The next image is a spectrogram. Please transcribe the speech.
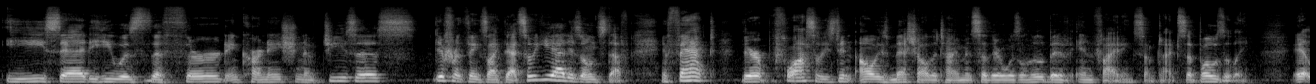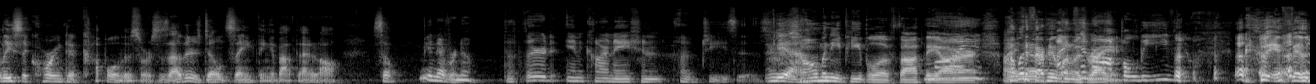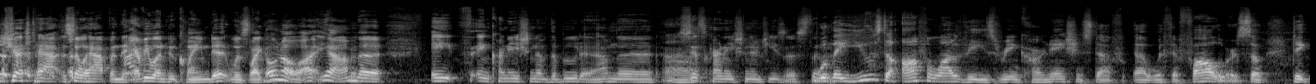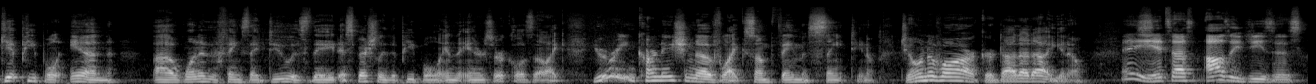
he said he was the third incarnation of Jesus. Different things like that. So he had his own stuff. In fact, their philosophies didn't always mesh all the time, and so there was a little bit of infighting sometimes, supposedly. At least according to a couple of the sources. Others don't say anything about that at all. So you never know. The third incarnation of Jesus. Yeah. So many people have thought they Why? are. How I about if know. everyone I was cannot right? believe if it just ha- so happened that everyone who claimed it was like, "Oh no, I, yeah, I'm the eighth incarnation of the Buddha. I'm the sixth incarnation of Jesus." then- Well, they used an awful lot of these reincarnation stuff uh, with their followers. So to get people in, uh, one of the things they do is they, especially the people in the inner circle, is they're like, "You're a reincarnation of like some famous saint, you know, Joan of Arc or da da da, you know." Hey, it's us Aussie Jesus.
